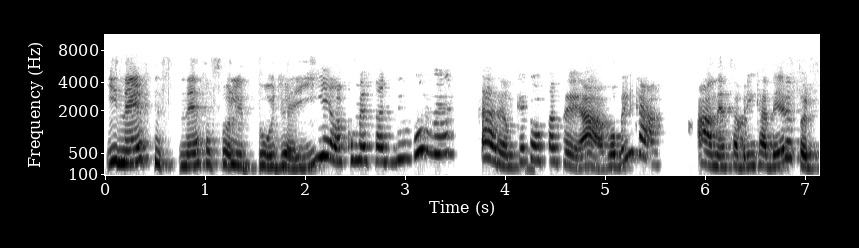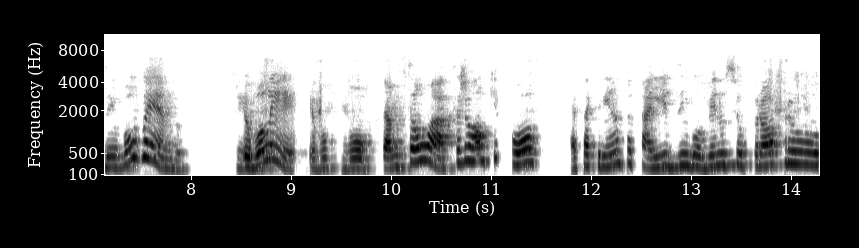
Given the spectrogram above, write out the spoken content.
E nesse, nessa solitude aí, ela começar a desenvolver. Caramba, o que, é que eu vou fazer? Ah, vou brincar. Ah, nessa brincadeira eu estou desenvolvendo. Sim. Eu vou ler, eu vou, vou ficar no celular, seja lá o que for. Essa criança está ali desenvolvendo o seu próprio,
